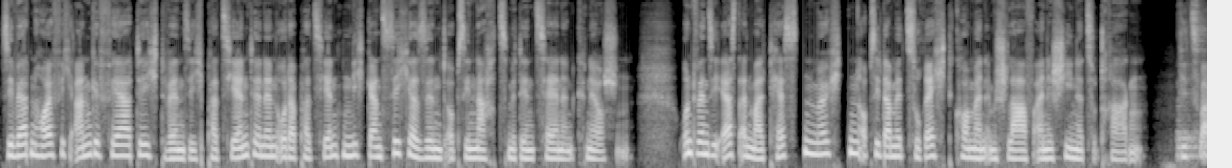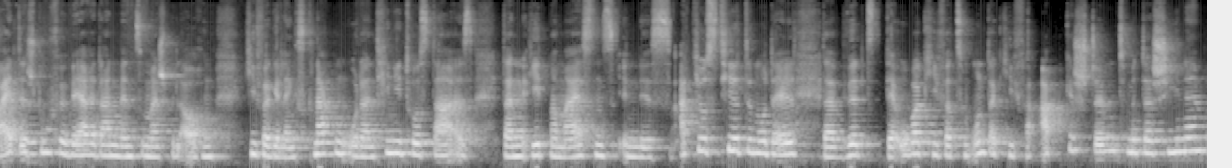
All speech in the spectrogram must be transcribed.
Sie werden häufig angefertigt, wenn sich Patientinnen oder Patienten nicht ganz sicher sind, ob sie nachts mit den Zähnen knirschen. Und wenn sie erst einmal testen möchten, ob sie damit zurechtkommen, im Schlaf eine Schiene zu tragen. Die zweite Stufe wäre dann, wenn zum Beispiel auch ein Kiefergelenksknacken oder ein Tinnitus da ist, dann geht man meistens in das adjustierte Modell. Da wird der Oberkiefer zum Unterkiefer abgestimmt mit der Schiene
